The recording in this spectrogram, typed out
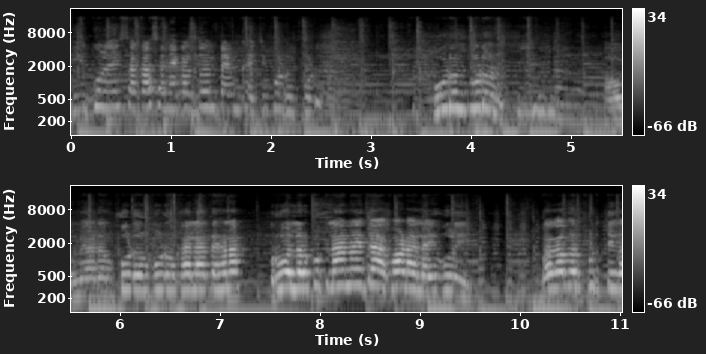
ही गुळी सकाळ संध्याकाळ दोन टाइम खायची पुढून पुढून पुढून पुढून अहो मॅडम पुढून पुढून खायला आता ह्याला रोलर कुठला आणायचा खोडायला ही गोळी? बघा बरं फुटते का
